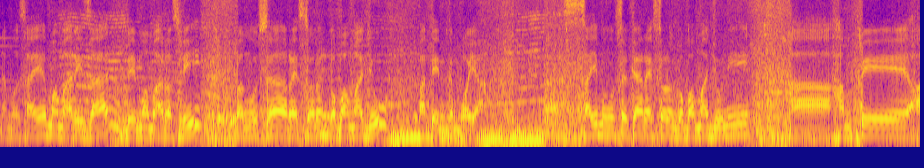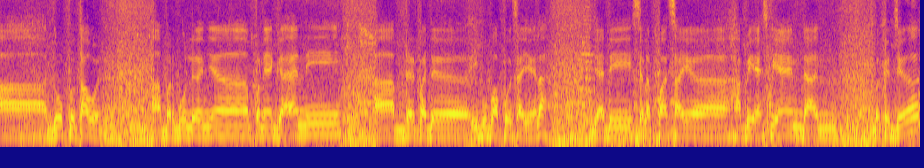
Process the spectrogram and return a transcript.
Nama saya Muhammad Rizal bin Muhammad Rosli, pengusaha restoran Gobang Maju, Patin Tempoyak. Uh, saya mengusahakan restoran Gobang Maju ni uh, hampir uh, 20 tahun. Uh, bermulanya perniagaan ni uh, daripada ibu bapa saya lah. Jadi selepas saya habis SPM dan bekerja,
